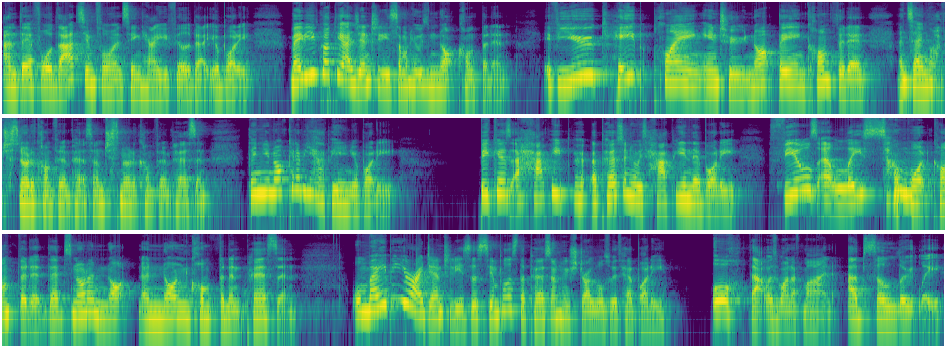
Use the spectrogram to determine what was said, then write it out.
And therefore, that's influencing how you feel about your body. Maybe you've got the identity of someone who is not confident. If you keep playing into not being confident and saying, oh, I'm just not a confident person, I'm just not a confident person, then you're not going to be happy in your body. Because a happy a person who is happy in their body feels at least somewhat confident. That's not a not a non-confident person. Or maybe your identity is as simple as the person who struggles with her body. Oh, that was one of mine. Absolutely.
